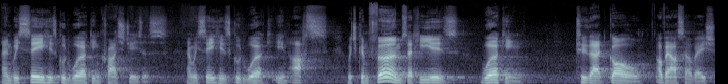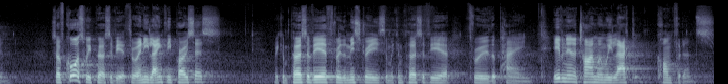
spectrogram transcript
And we see his good work in Christ Jesus. And we see his good work in us, which confirms that he is working to that goal of our salvation. So, of course, we persevere through any lengthy process. We can persevere through the mysteries and we can persevere through the pain. Even in a time when we lack confidence,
